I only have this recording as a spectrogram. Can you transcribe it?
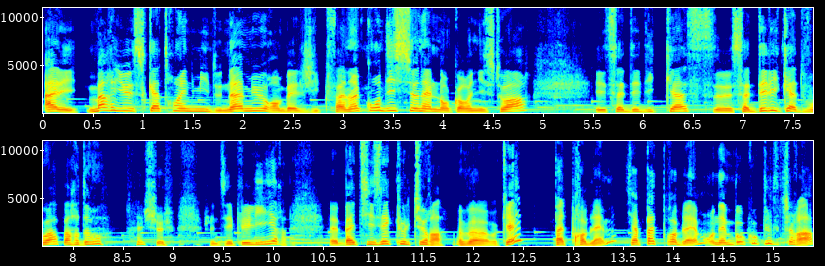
Allez, Marius, 4 ans et demi de Namur en Belgique, fan inconditionnel d'Encore une histoire. Et sa dédicace, euh, sa délicate voix, pardon, je, ne sais plus lire, euh, baptisée Cultura. Ah bah ok, pas de problème, il n'y a pas de problème, on aime beaucoup Cultura.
